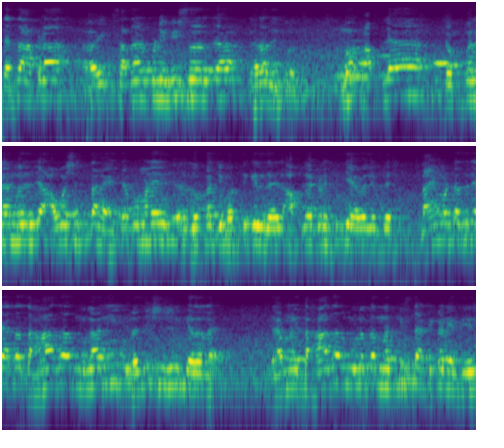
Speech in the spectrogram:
त्याचा आकडा एक साधारणपणे वीस हजारच्या घरात येतो. मग आपल्या कंपन्यांमध्ये जी आवश्यकता आहे त्याप्रमाणे लोकांची भरती केली जाईल. आपल्याकडे किती अवेलेबल आहे? नाही म्हटलं तरी आता दहा हजार मुलांनी रजिस्ट्रेशन केलेलं आहे. त्यामुळे दहा हजार मुलं तर नक्कीच त्या ठिकाणी येतील.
